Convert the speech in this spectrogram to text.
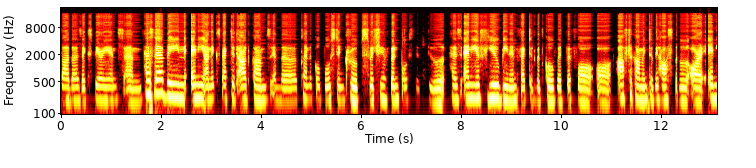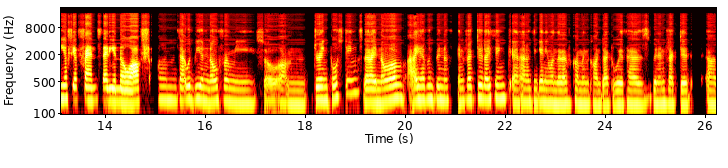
Dada's experience. And has there been any unexpected outcomes in the clinical posting groups which you have been posted to? Has any of you been infected with COVID before or after coming to the hospital or any of your friends that you know of? Um, that would be a no for me. So um, during postings that I know of, I haven't been infected, I think, and I don't think anyone that I've come in contact with has been infected uh,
